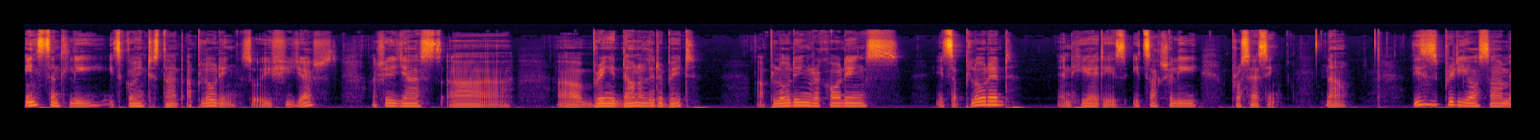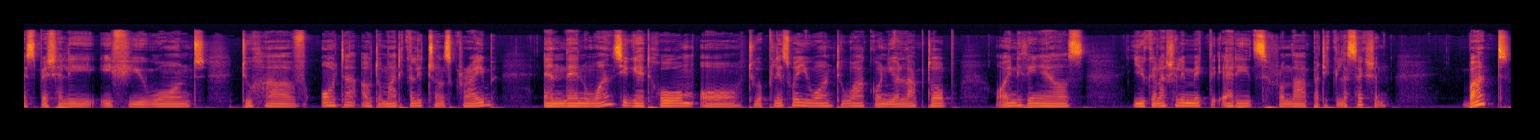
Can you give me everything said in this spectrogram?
Instantly it's going to start uploading. So if you just actually just uh, uh, bring it down a little bit. Uploading recordings it's uploaded and here it is. It's actually processing. Now this is pretty awesome especially if you want to have Otter automatically transcribe and then once you get home or to a place where you want to work on your laptop or anything else you can actually make the edits from that particular section. But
